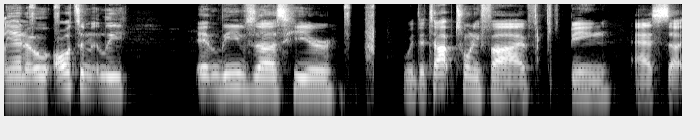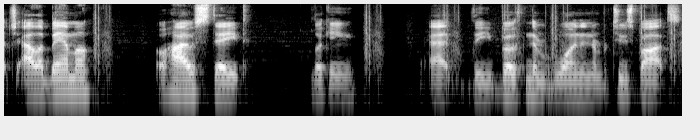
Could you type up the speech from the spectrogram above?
And ultimately, it leaves us here with the top 25 being as such. Alabama, Ohio State looking at the both number one and number two spots.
